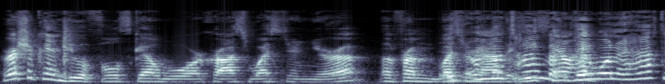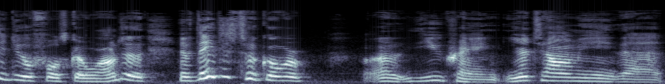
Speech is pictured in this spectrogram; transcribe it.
Russia couldn't do a full scale war across Western Europe uh, from Western I'm Europe not talking East. They about. don't They have- wouldn't have to do a full scale war. I'm just if they just took over uh, Ukraine, you're telling me that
